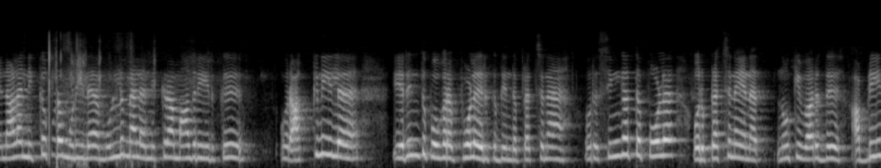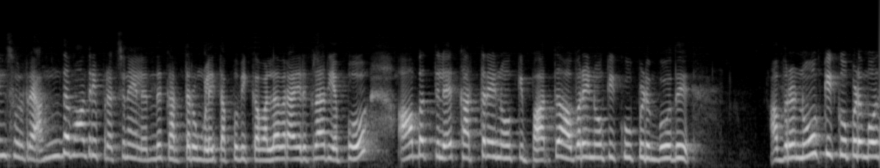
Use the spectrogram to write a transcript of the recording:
என்னால் நிற்கக்கூட முடியல. முள்ளு மேலே நிற்கிற மாதிரி இருக்குது ஒரு அக்னியில் எரிந்து போகிற போல இருக்குது இந்த பிரச்சனை. ஒரு சிங்கத்தை போல ஒரு பிரச்சனை என்னை நோக்கி வருது அப்படின்னு சொல்கிற அந்த மாதிரி பிரச்சனையிலேருந்து கர்த்தர் உங்களை தப்புவிக்க வல்லவராக இருக்கிறார். எப்போ? ஆபத்தில் கர்த்தரை நோக்கி பார்த்து அவரை நோக்கி கூப்பிடும்போது. அவரை நோக்கி கூப்பிடும்போது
